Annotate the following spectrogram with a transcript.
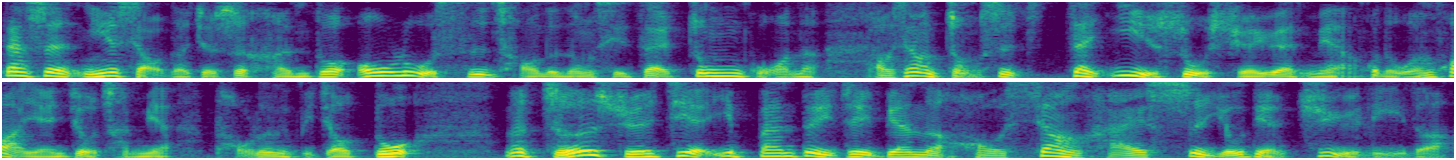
但是你也晓得，就是很多欧陆思潮的东西，在中国呢，好像总是在艺术学院里面或者文化研究层面讨论的比较多。那哲学界一般对这边呢，好像还是有点距离的。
